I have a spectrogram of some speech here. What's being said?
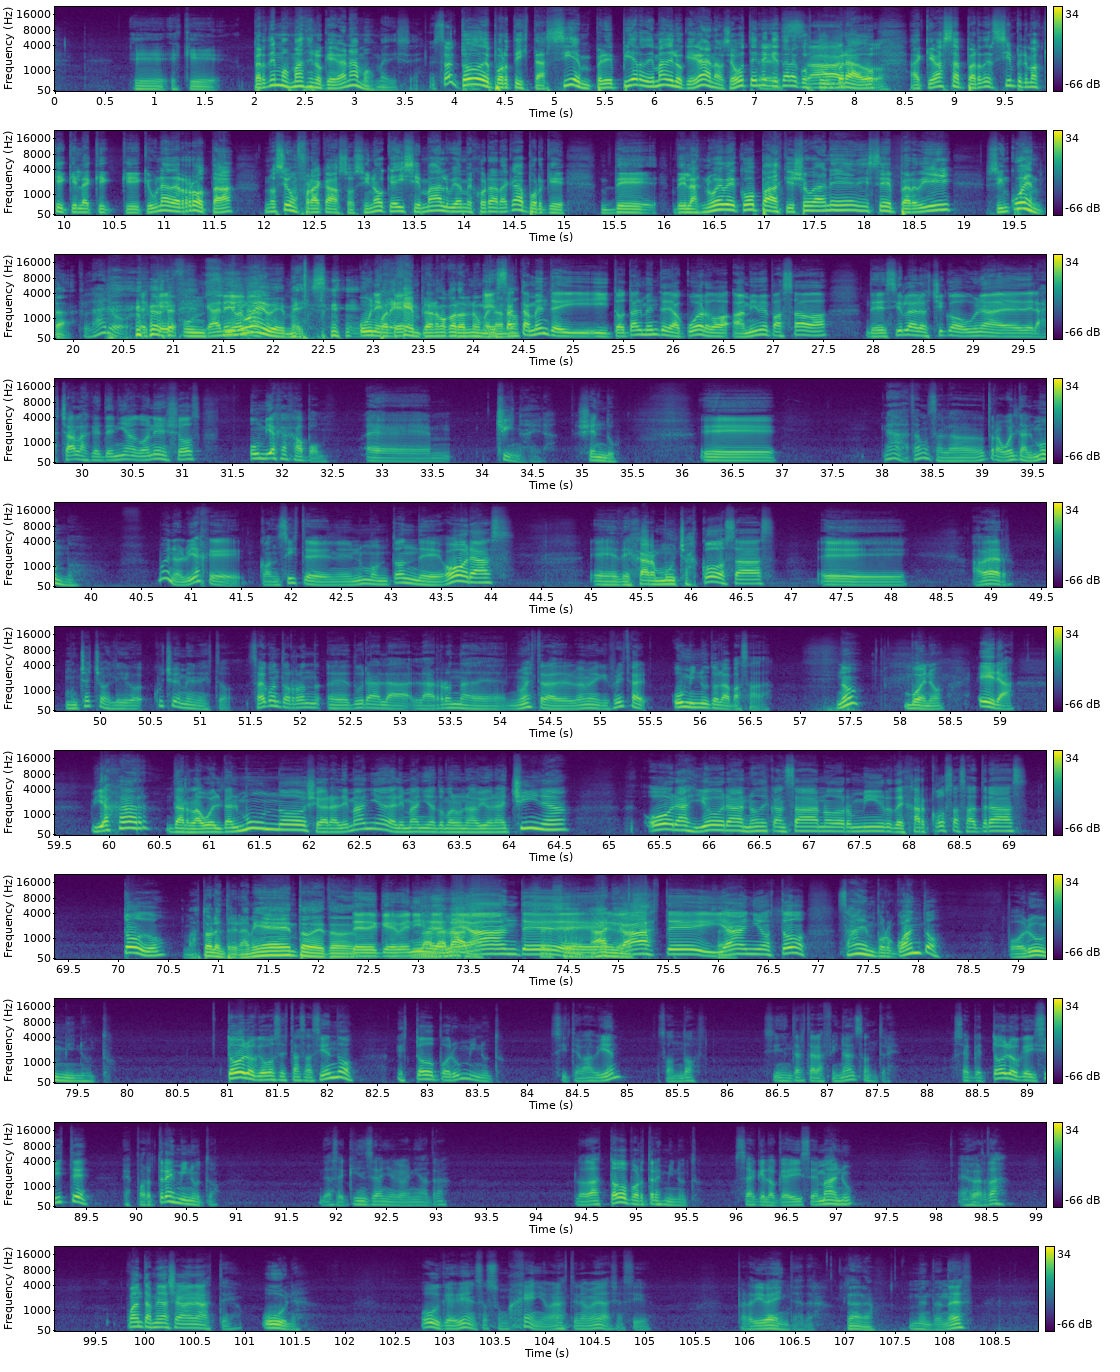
es que perdemos más de lo que ganamos, me dice. Exacto. Todo deportista siempre pierde más de lo que gana. O sea, vos tenés que estar acostumbrado a que vas a perder siempre más que, que, la, que, que, una derrota no sea un fracaso, sino que hice mal, voy a mejorar acá, porque de, de las nueve copas que yo gané, dice, perdí 50. Claro, es que funciona. Gané 9, me dice. Por ejemplo, no me acuerdo el número. Exactamente, y, y, totalmente de acuerdo. A mí me pasaba de decirle a los chicos, una de las charlas que tenía con ellos, un viaje a Japón. Eh, China era, Yendu. Eh, nada, estamos a la otra vuelta del mundo. Bueno, el viaje consiste en, un montón de horas, eh, dejar muchas cosas. a ver, muchachos, le digo, escúchenme en esto. ¿Sabe cuánto dura la, la, ronda de nuestra del BMX Freestyle? Un minuto la pasada. ¿No? Bueno, era viajar, dar la vuelta al mundo, llegar a Alemania, de Alemania tomar un avión a China, horas y horas, no descansar, no dormir, dejar cosas atrás. Todo. Más todo el entrenamiento, de todo. Desde que venís desde antes, de gaste y años, todo. ¿Saben por cuánto? Por un minuto. Todo lo que vos estás haciendo es todo por un minuto. Si te va bien, son dos. Si entraste a la final, son tres. O sea que todo lo que hiciste es por tres minutos. De hace 15 años que venía atrás. Lo das todo por tres minutos. O sea que lo que dice Manu es verdad. ¿Cuántas medallas ganaste? Una. Uy, qué bien, sos un genio, ganaste una medalla, sí. Perdí 20 atrás. Claro. ¿Me entendés?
